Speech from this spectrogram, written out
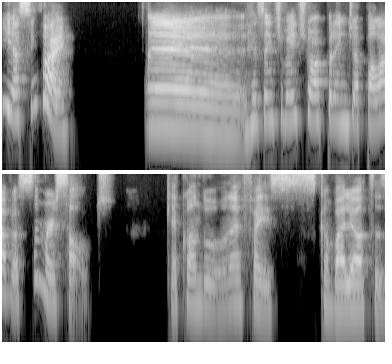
E assim vai. É... Recentemente eu aprendi a palavra somersault, que é quando né, faz cambalhotas.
